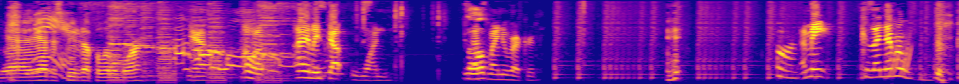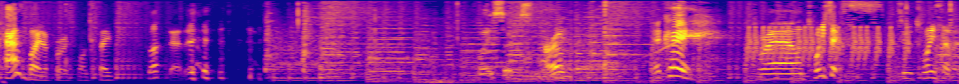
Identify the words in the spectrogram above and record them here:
Yeah, you had to speed it up a little more. yeah. Oh well, I at least got one. That's my new record. I mean, because I never passed by the first one, because I sucked at it. 26. All right. okay, round 26 to 27.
